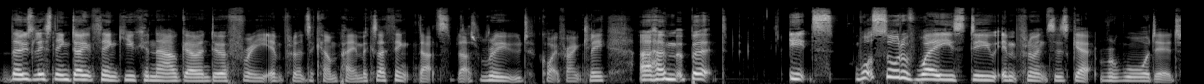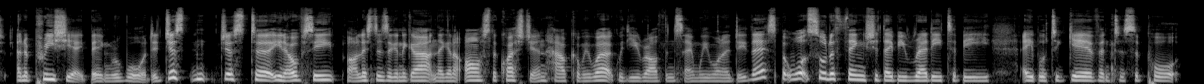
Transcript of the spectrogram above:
those listening don't think you can now go and do a free influencer campaign because I think that's that's rude, quite frankly. Um, but it's what sort of ways do influencers get rewarded and appreciate being rewarded? Just just to, you know, obviously our listeners are going to go out and they're going to ask the question, how can we work with you rather than saying we want to do this? But what sort of things should they be ready to be able to give and to support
